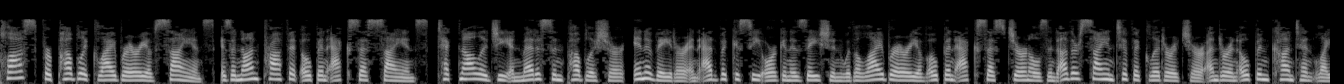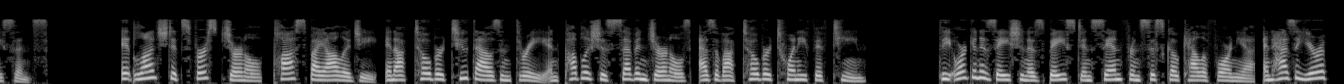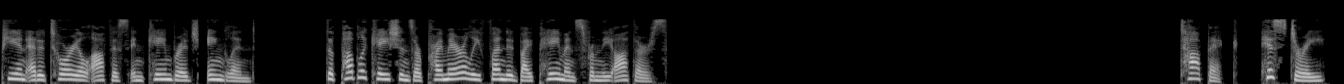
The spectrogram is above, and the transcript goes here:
PLOS for Public Library of Science is a nonprofit open-access science, technology and medicine publisher, innovator and advocacy organization with a library of open-access journals and other scientific literature under an open content license. It launched its first journal, PLOS Biology, in October 2003 and publishes seven journals, as of October 2015. The organization is based in San Francisco, California, and has a European editorial office in Cambridge, England. The publications are primarily funded by payments from the authors. History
